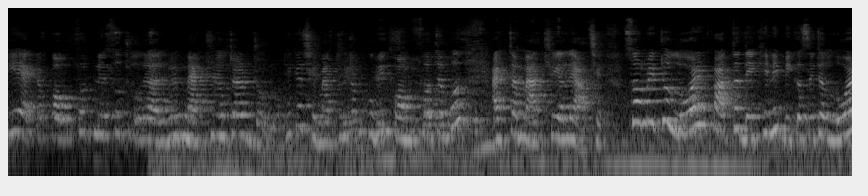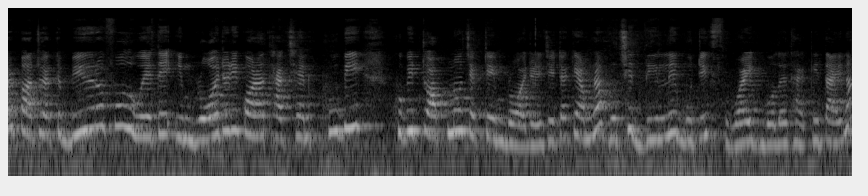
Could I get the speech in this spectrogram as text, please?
গিয়ে একটা কমফোর্টনেসও চলে আসবে ম্যাটেরিয়ালটার জন্য, ঠিক আছে? ম্যাটেরিয়ালটা খুবই কমফোর্টেবল একটা ম্যাটেরিয়ালে আছে। সো আমরা একটু লোয়ার পার্টটা দেখে নিই বিকজ এটা লোয়ার পার্টও একটা বিউটিফুল ওয়েতে এমব্রয়ডারি করা থাকছে। খুবই খুবই টপ নচ একটা এমব্রয়ডারি যেটাকে আমরা হচ্ছে দিল্লি বুটিক্স ওয়ার্ক বলে থাকি, তাই না?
